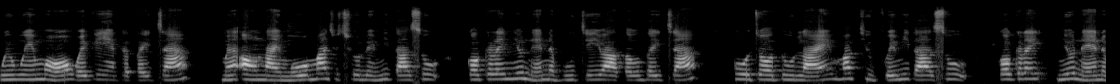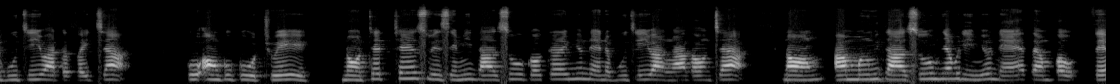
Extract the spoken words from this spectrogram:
ဝင်းဝင်းမော်ဝဲကရင်တသိချမန်းအောင်နိုင်မိုးမချူချူလွင်မိသားစုကော့ကရိတ်မျိုးနယ်နဘူးကြီးရွာသုံးသိချကိုကျော်သူလိုင်းမဖြူဖွေးမိသားစုကော့ကရိတ်မျိုးနယ်နဘူးကြီးရွာတသိချကိုအောင်ကိုကိုထွေး နော်တက်တဲဆွေစင်မိသားစုကော့ကရိတ်မျိုးနယ်နဘူးကြီးရွာ9000ချနောင်အမုံမိသားစုမြဝတီမျိုးနယ်တန်ပုတ်သဲ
